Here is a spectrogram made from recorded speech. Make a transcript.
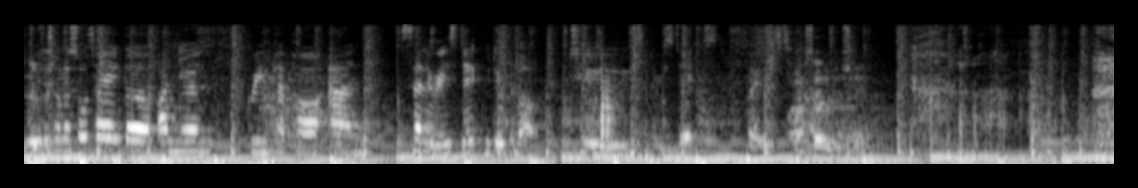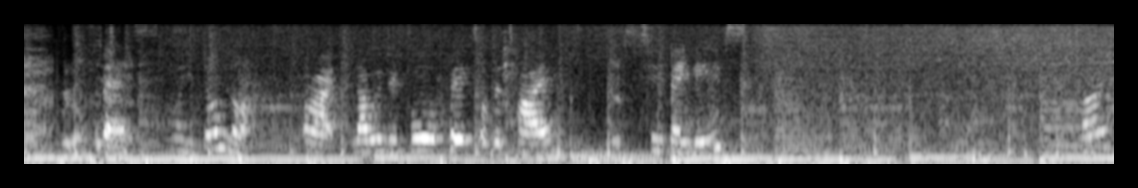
We're just gonna saute the onion, green pepper, and celery stick. We did about two celery sticks, but it was Oh, that's a shame. Very unfortunate. best. Oh, you've done that. All right, now we're gonna do four twigs of the thyme, Yes. two bay leaves. Nice.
